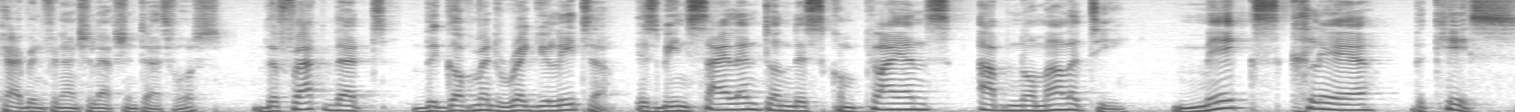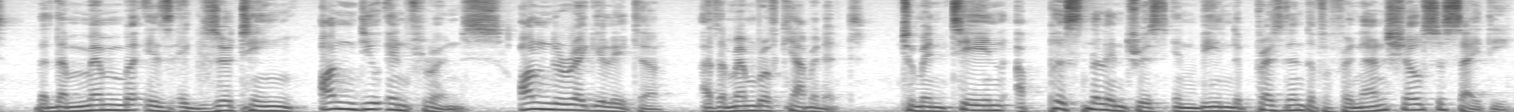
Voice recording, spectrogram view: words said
Caribbean Financial Action Task Force. The fact that the government regulator is being silent on this compliance abnormality makes clear the case that the member is exerting undue influence on the regulator as a member of cabinet to maintain a personal interest in being the president of a financial society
